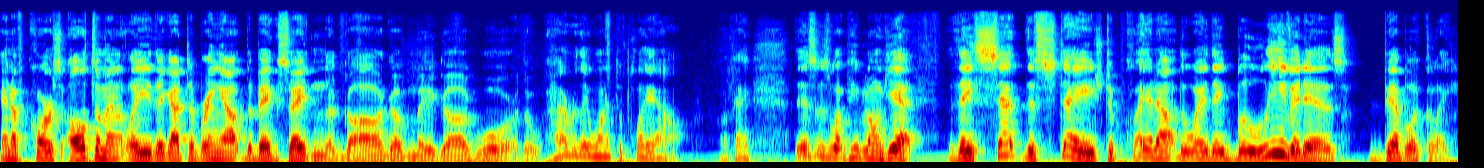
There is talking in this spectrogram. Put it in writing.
And of course, ultimately, they got to bring out the big Satan, the Gog of Magog war, the, however they want it to play out. Okay? This is what people don't get. They set the stage to play it out the way they believe it is biblically.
